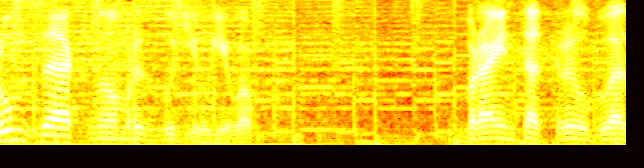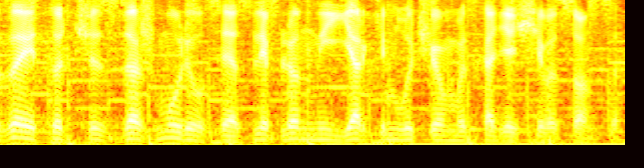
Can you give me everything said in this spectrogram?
Шум за окном разбудил его. Брайант открыл глаза и тотчас зажмурился, ослепленный ярким лучом восходящего солнца.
